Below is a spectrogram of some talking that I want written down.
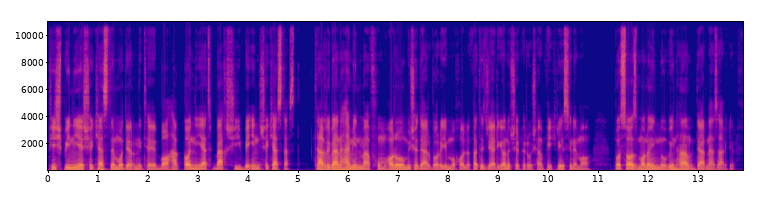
پیشبینی شکست مدرنیته با حقانیت بخشی به این شکست است. تقریبا همین مفهوم ها رو میشه درباره مخالفت جریان شبه روشنفکری سینما با سازمان های نوین هم در نظر گرفت.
